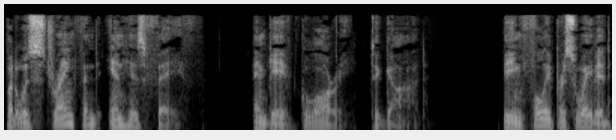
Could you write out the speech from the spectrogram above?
but was strengthened in his faith and gave glory to god being fully persuaded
